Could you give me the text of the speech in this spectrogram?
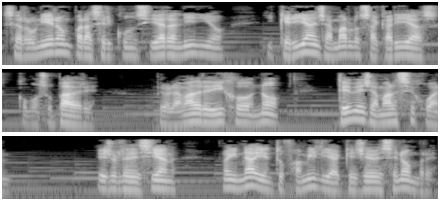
se reunieron para circuncidar al niño y querían llamarlo Zacarías como su padre. Pero la madre dijo, no, debe llamarse Juan. Ellos le decían, no hay nadie en tu familia que lleve ese nombre.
